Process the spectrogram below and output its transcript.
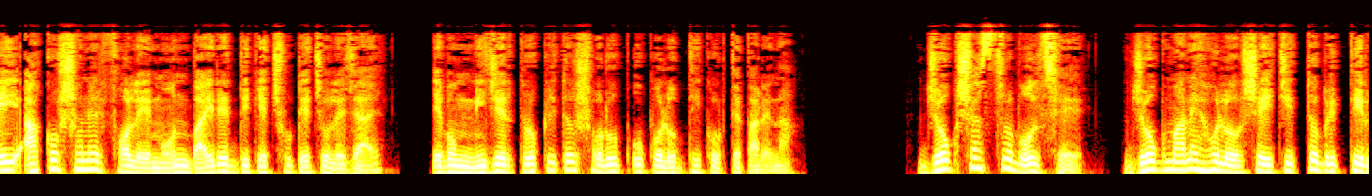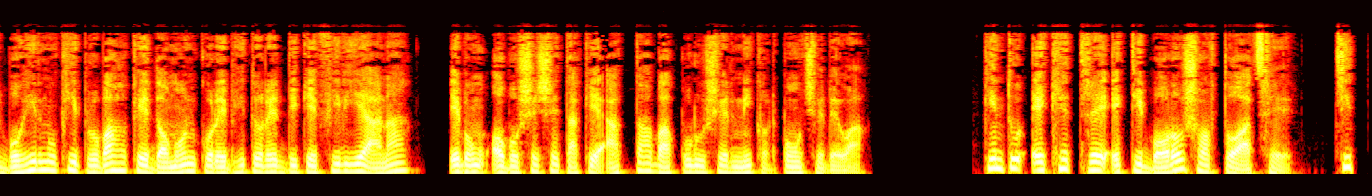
এই আকর্ষণের ফলে মন বাইরের দিকে ছুটে চলে যায় এবং নিজের প্রকৃত স্বরূপ উপলব্ধি করতে পারে না। যোগশাস্ত্র বলছে, যোগ মানে হল সেই চিত্তবৃত্তির বহির্মুখী প্রবাহকে দমন করে ভিতরের দিকে ফিরিয়ে আনা এবং অবশেষে তাকে আত্মা বা পুরুষের নিকট পৌঁছে দেওয়া। কিন্তু এক্ষেত্রে একটি বড় শর্ত আছে, চিত্ত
